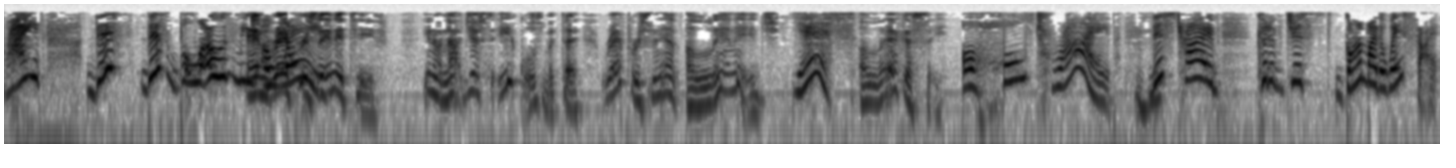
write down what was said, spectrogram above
Right? This this blows me and away. representative. You know, not just equals, but they represent a lineage, Yes. a legacy. a whole tribe. This tribe could have just gone by the wayside.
